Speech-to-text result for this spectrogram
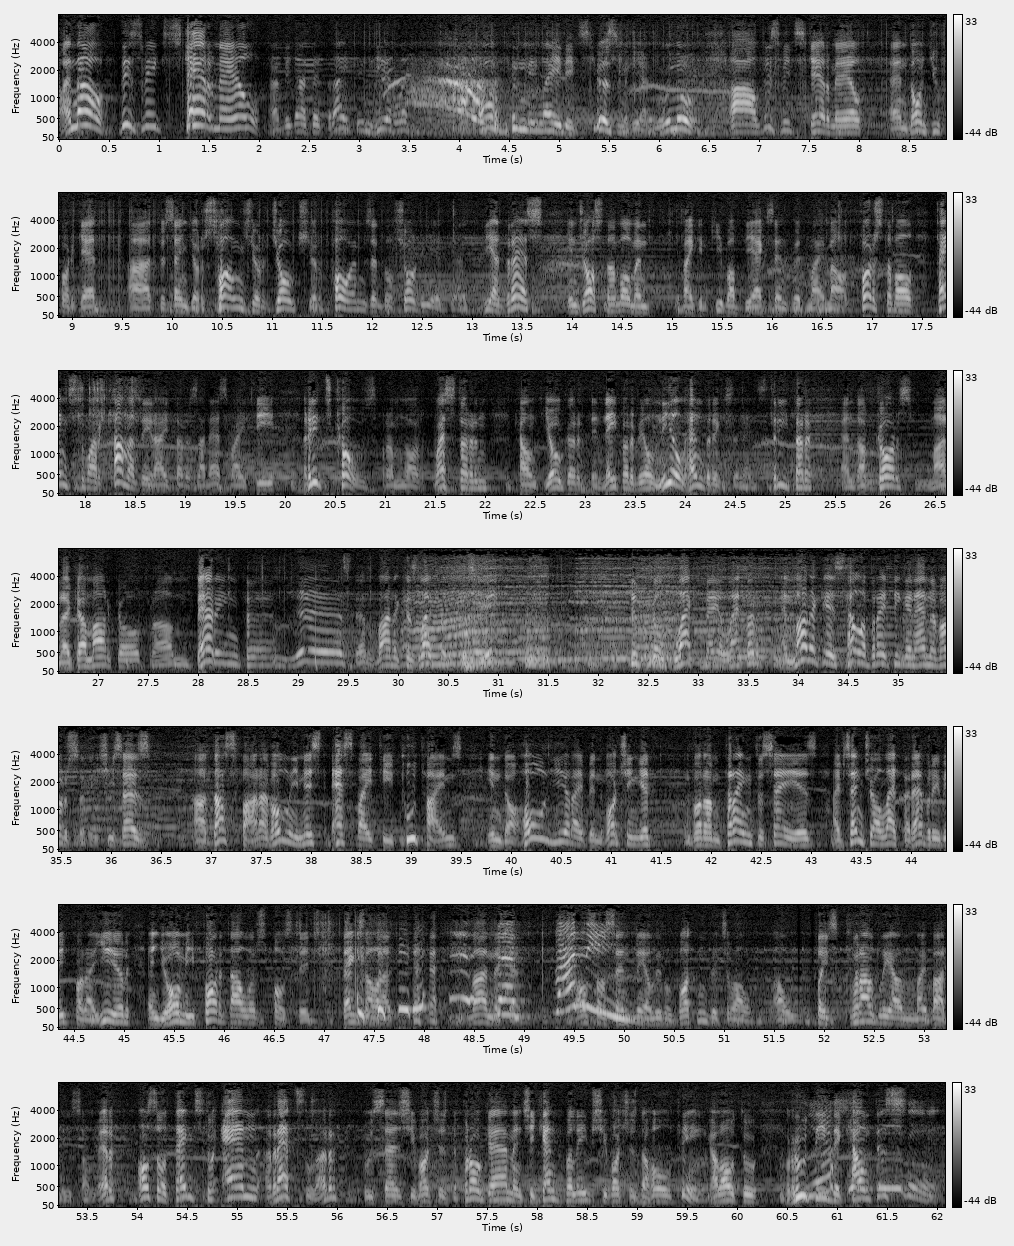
And now, this week's scare mail. Have we got it right in here? Pardon me, lady. Excuse me. No. Uh, this week's scare mail. And don't you forget uh, to send your songs, your jokes, your poems, and we'll show the, uh, the address in just a moment if I can keep up the accent with my mouth. First of all, thanks to our comedy writers on SYT, Rich Coase from Northwestern, Count Yogurt in Naperville, Neil Hendrickson and Streator, and of course, Monica Marco from Barrington. Yes, there's Monica's letter this. Typical blackmail letter, and Monica is celebrating an anniversary. She says, uh, thus far, I've only missed SYT two times in the whole year I've been watching it. And what I'm trying to say is, I've sent you a letter every week for a year, and you owe me four dollars postage. Thanks a lot, Monica. Funny. Also sent me a little button, which I'll, I'll place proudly on my body somewhere. Also, thanks to Ann Ratzler, who says she watches the program and she can't believe she watches the whole thing. Hello to Ruthie Yes, the Countess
